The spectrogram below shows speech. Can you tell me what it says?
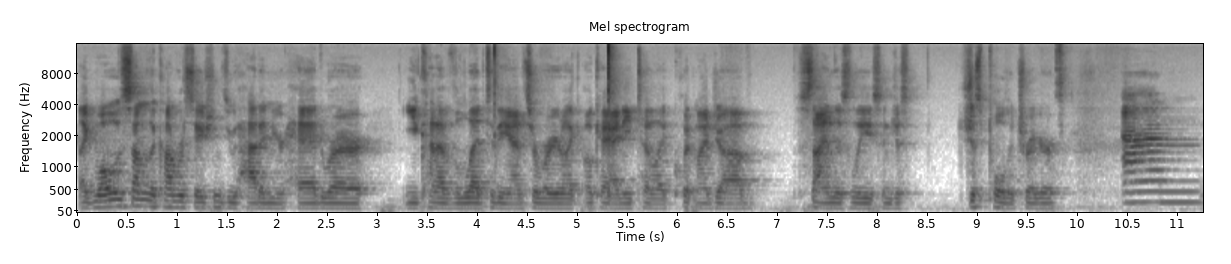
Like what was some of the conversations you had in your head where you kind of led to the answer where you're like okay I need to like quit my job, sign this lease and just just pull the trigger. Um,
